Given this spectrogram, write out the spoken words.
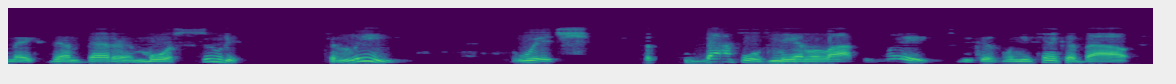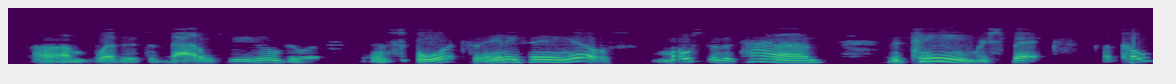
makes them better and more suited to lead, which baffles me in a lot of ways because when you think about um, whether it's a battlefield or in sports or anything else, most of the time the team respects a coach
